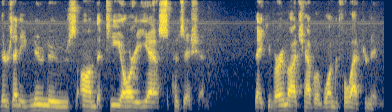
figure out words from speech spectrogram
there's any new news on the TRES position. Thank you very much. Have a wonderful afternoon.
